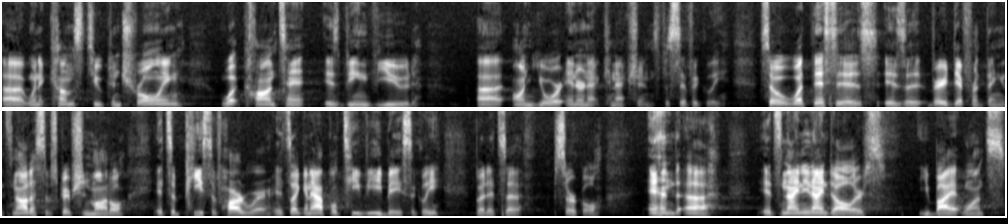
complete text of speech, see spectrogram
uh, when it comes to controlling what content is being viewed uh, on your internet connection specifically. So, what this is, is a very different thing. It's not a subscription model, it's a piece of hardware. It's like an Apple TV, basically, but it's a circle. And uh, it's $99. You buy it once.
